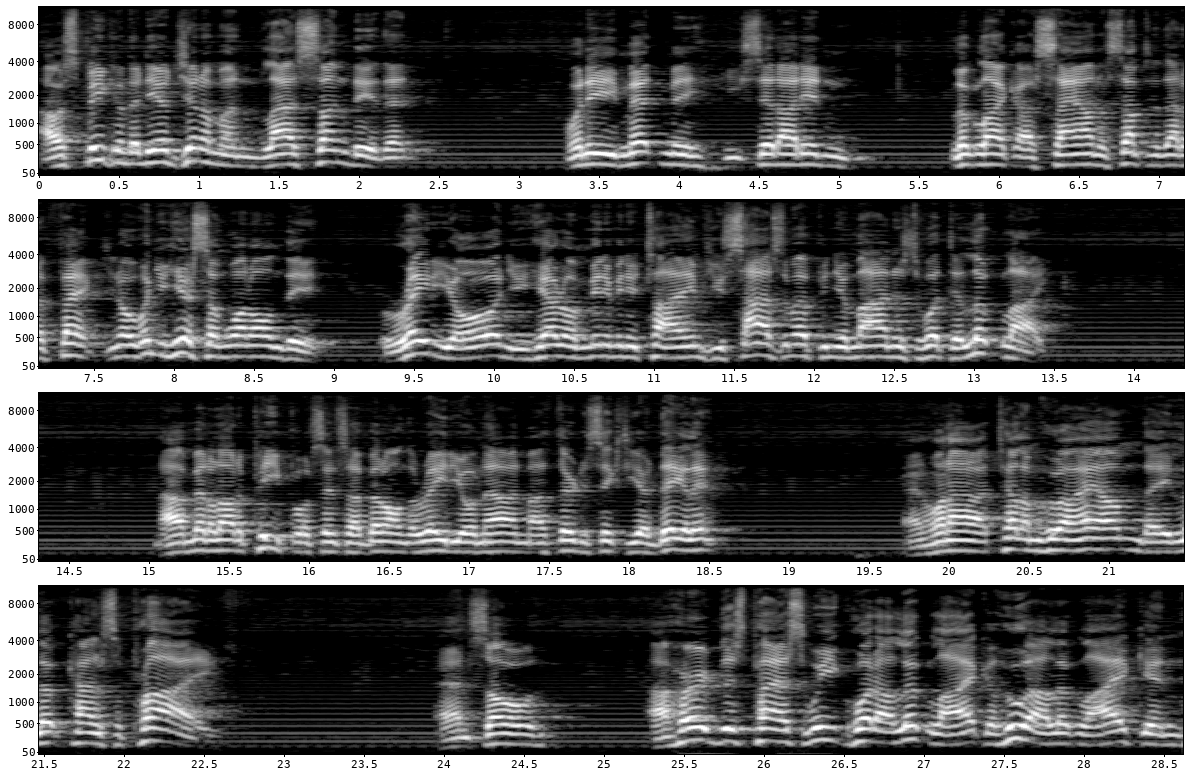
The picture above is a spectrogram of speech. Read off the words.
I was speaking to the dear gentleman last Sunday that when he met me, he said I didn't look like a sound or something to that effect. You know, when you hear someone on the radio and you hear them many, many times, you size them up in your mind as to what they look like. I've met a lot of people since I've been on the radio now in my 36 year daily. And when I tell them who I am, they look kind of surprised. And so I heard this past week what I look like, or who I look like, and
